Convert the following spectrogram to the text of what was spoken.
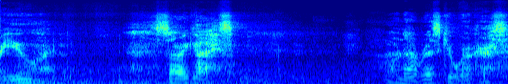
Are you... Sorry, guys. We're not rescue workers.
